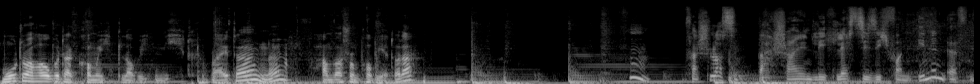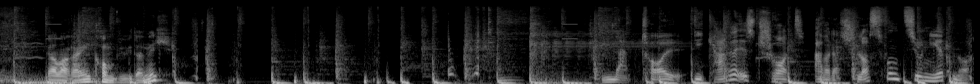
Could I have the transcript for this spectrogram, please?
Motorhaube, da komme ich glaube ich nicht weiter. Ne? Haben wir schon probiert, oder? Hm, verschlossen. Wahrscheinlich lässt sie sich von innen öffnen. Ja, aber reinkommen wir wieder nicht. Na toll, die Karre ist Schrott, aber das Schloss funktioniert noch.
